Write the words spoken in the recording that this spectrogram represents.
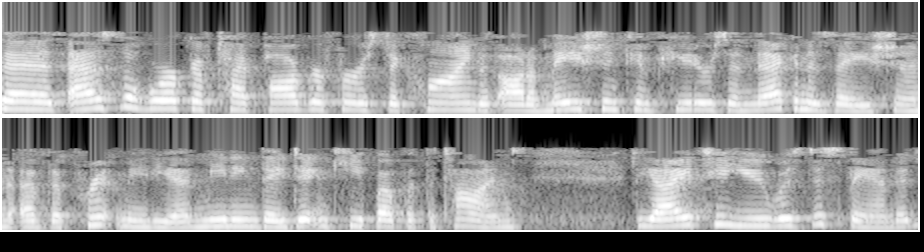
says, as the work of typographers declined with automation, computers, and mechanization of the print media, meaning they didn't keep up with the times, the ITU was disbanded.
